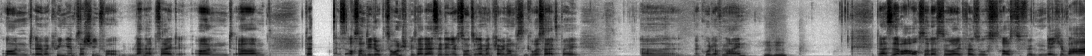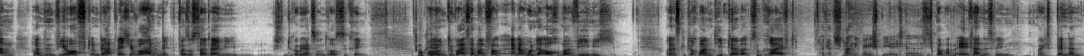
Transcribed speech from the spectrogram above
Und äh, bei Queen Games erschien vor langer Zeit. Und ähm, das ist auch so ein Deduktionsspiel. Da ist das Deduktionselement, glaube ich, noch ein bisschen größer als bei, äh, bei Code of Nine. Mhm. Da ist es aber auch so, dass du halt versuchst rauszufinden, welche Waren sind wie oft und wer hat welche Waren und versuchst halt irgendwie bestimmte Kombinationen rauszukriegen. Okay. Und du weißt am Anfang einer Runde auch immer wenig. Und es gibt auch mal einen Dieb, der zugreift. Ich habe schon lange nicht mehr gespielt. Das liegt bei meinen Eltern, deswegen, weil ich wenn dann,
